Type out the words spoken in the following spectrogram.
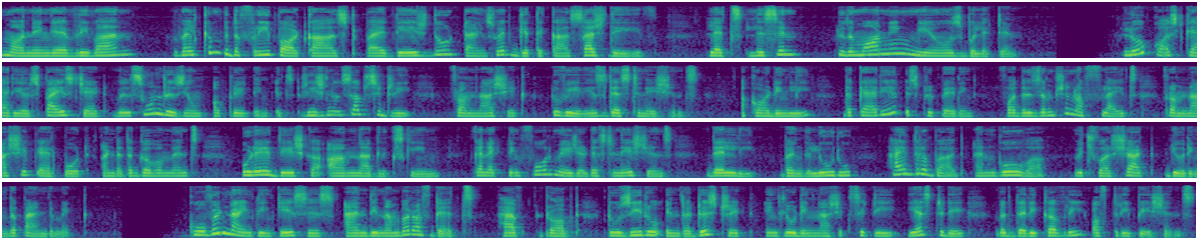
morning, everyone. Welcome to the free podcast by Deshdoot Times with Gitika Sajdev. Let's listen to the morning news bulletin. Low cost carrier SpiceJet will soon resume operating its regional subsidiary from Nashik to various destinations. Accordingly, the carrier is preparing for the resumption of flights from Nashik airport under the government's Uday Desh Ka Aam Nagrik scheme connecting four major destinations Delhi, Bengaluru, Hyderabad, and Goa, which were shut during the pandemic. COVID 19 cases and the number of deaths have dropped to zero in the district, including Nashik city, yesterday with the recovery of three patients.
